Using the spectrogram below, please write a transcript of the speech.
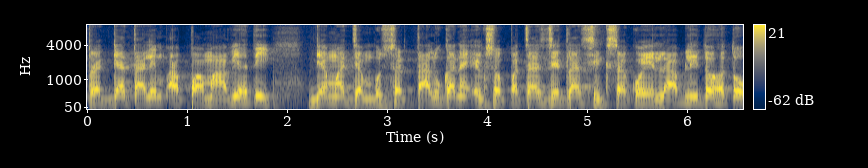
પ્રજ્ઞા તાલીમ આપવામાં આવી હતી. જેમાં જંબુસર તાલુકાના એકસો પચાસ જેટલા શિક્ષકોએ લાભ લીધો હતો.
